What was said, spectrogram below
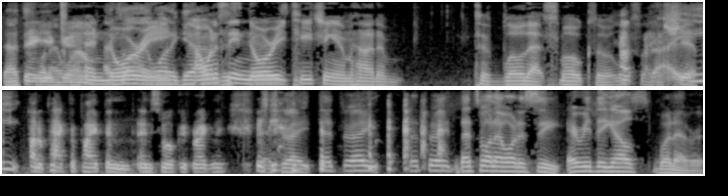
That's There what you I go. want. And That's Nori, I want to get. I want to see Nori teaching him how to to blow that smoke so it looks like a ship. How to pack the pipe and, and smoke it correctly. That's right. That's right. That's right. That's what I want to see. Everything else, whatever.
